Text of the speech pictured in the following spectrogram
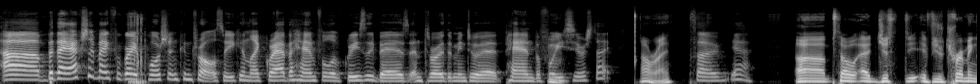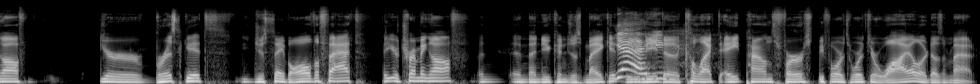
Uh, but they actually make for great portion control. So you can like grab a handful of grizzly bears and throw them into a pan before Hmm. you sear a steak. All right. So yeah. Um, so uh, just if you're trimming off your briskets, you just save all the fat that you're trimming off, and, and then you can just make it. Yeah, Do you need you- to collect eight pounds first before it's worth your while, or doesn't matter?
